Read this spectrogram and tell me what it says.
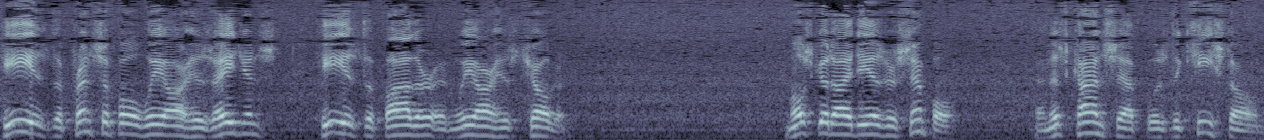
He is the principal, we are his agents. He is the father, and we are his children. Most good ideas are simple, and this concept was the keystone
